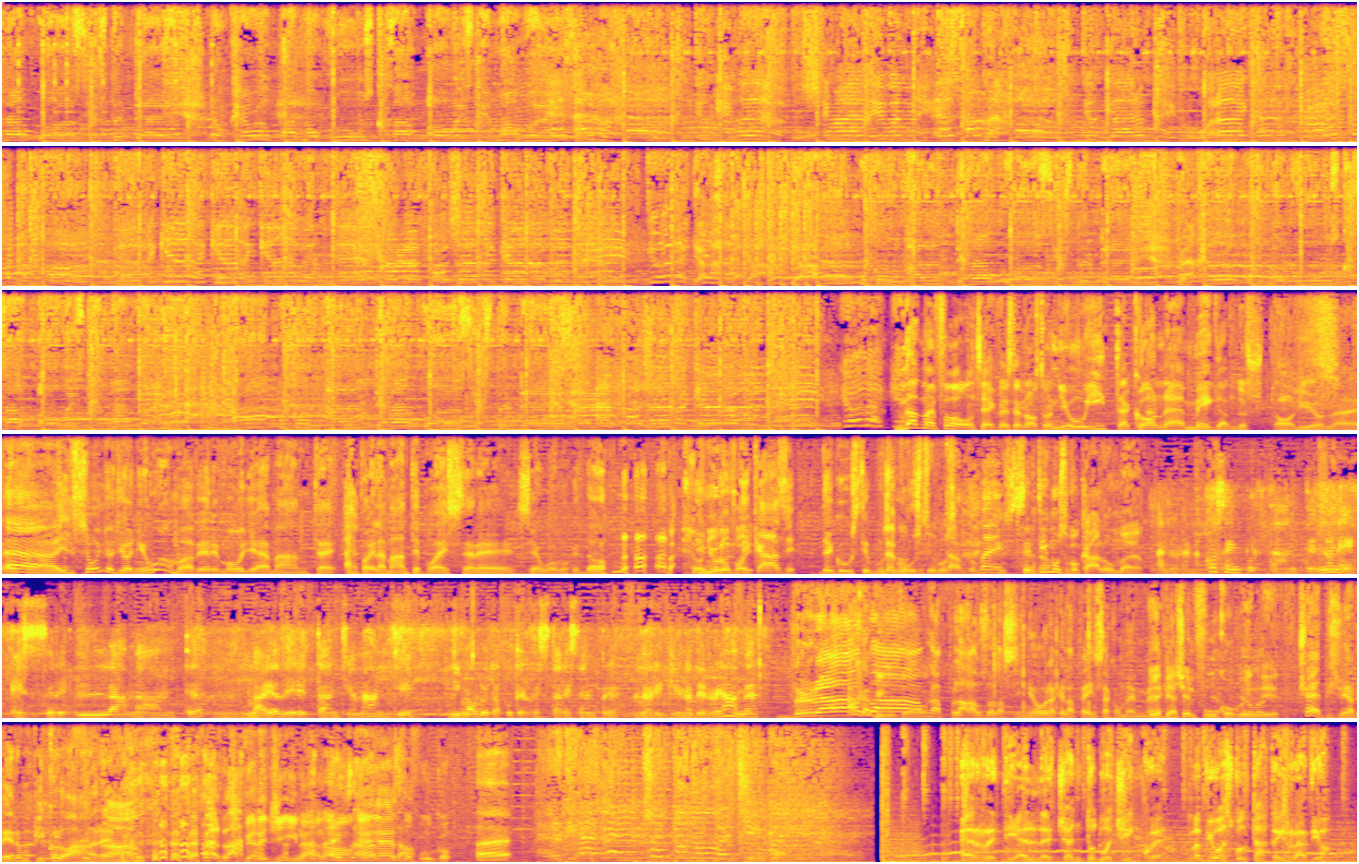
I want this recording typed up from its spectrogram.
Not my fault, eh, questo è il nostro new hit con eh, Megan Thee Stallion. eh. Eh, il sogno di ogni uomo è avere moglie e amante. Eh. Poi l'amante può essere sia uomo che donna. In ognuno molti poi- casi de gustibus. De gustibus. Sentimus vocalum. Allora, una cosa importante non è essere l'amante, ma è avere tanti amanti, di modo da poter restare sempre la regina del reame. Brava! capito. Un applauso alla signora che la pensa come me. Le piace il fuco, quindi. Cioè, bisogna avere un piccolo are. L'ape regina, no? Esatto. Eh, sto fuco. RTL 1025, la più ascoltata in radio.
